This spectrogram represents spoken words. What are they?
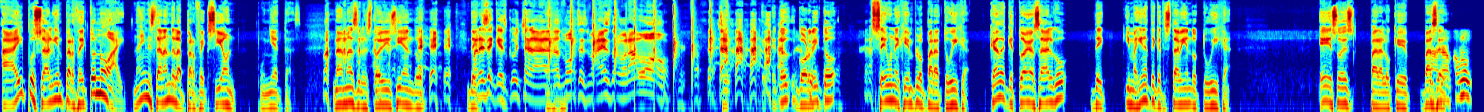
Ahí pues alguien perfecto no hay. Nadie está hablando de la perfección, puñetas. Nada más le estoy diciendo. de- Parece que escucha la- las voces, maestro, bravo. Entonces, gordito, sé un ejemplo para tu hija. Cada que tú hagas algo, de, imagínate que te está viendo tu hija. Eso es para lo que va a ser. no, ¿cómo?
